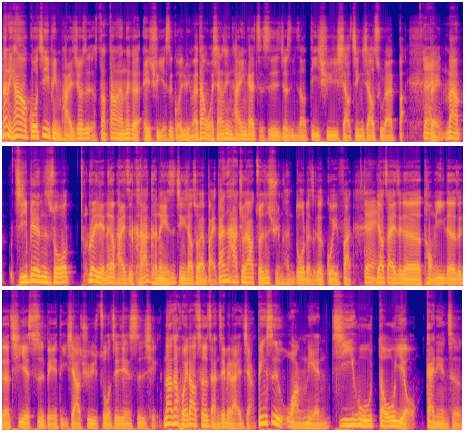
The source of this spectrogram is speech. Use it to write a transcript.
那你看啊，国际品牌就是当当然那个 H 也是国际品牌，但我相信它应该只是就是你知道地区小经销出来摆。对，那即便是说瑞典那个牌子，可它可能也是经销出来摆，但是它就要遵循很多的这个规范，对，要在这个统一的这个企业识别底下去做这件事情。那再回到车展这边来讲，宾士往年几乎都有概念车，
